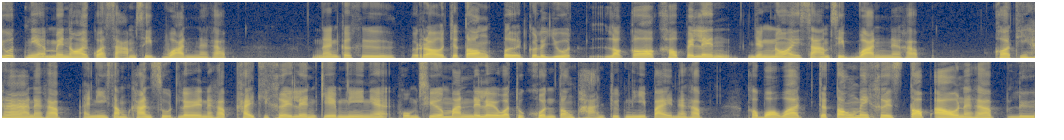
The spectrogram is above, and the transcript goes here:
ยุทธ์เนี่ยไม่น้อยกว่า 30 วันนะครับ นั่นก็คือเราจะต้องเปิดกลยุทธ์แล้วก็เข้าไปเล่นอย่างน้อย 30 วันนะครับ ข้อที่ 5 นะครับ อันนี้สำคัญสุดเลยนะครับ ใครที่เคยเล่นเกมนี้เนี่ย ผมเชื่อมั่นได้เลยว่าทุกคนต้องผ่านจุดนี้ไปนะครับเขาบอกว่าจะต้องไม่เคย stop out นะครับ หรือ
